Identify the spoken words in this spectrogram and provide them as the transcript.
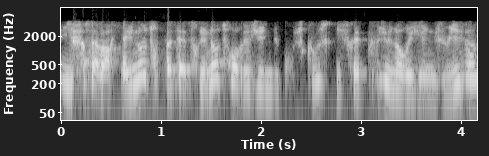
Il faut savoir qu'il y a une autre, peut-être une autre origine du couscous qui serait plus une origine juive.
